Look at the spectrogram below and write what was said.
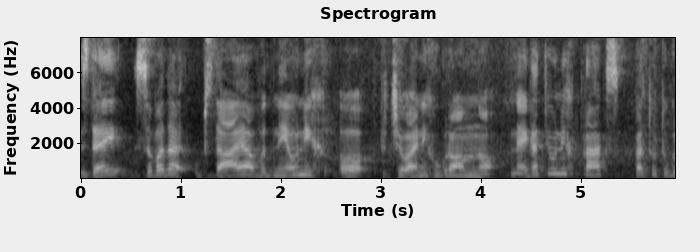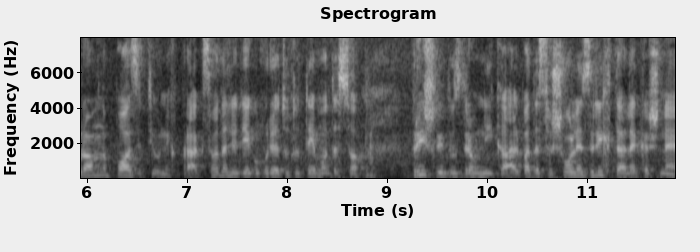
Zdaj, seveda, obstaja v dnevnih uh, pričevanjih ogromno negativnih praks, pa tudi ogromno pozitivnih praks. Seveda, ljudje govorijo tudi o tem, da so prišli do zdravnika, ali pa da so šole zrihtale kakšne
